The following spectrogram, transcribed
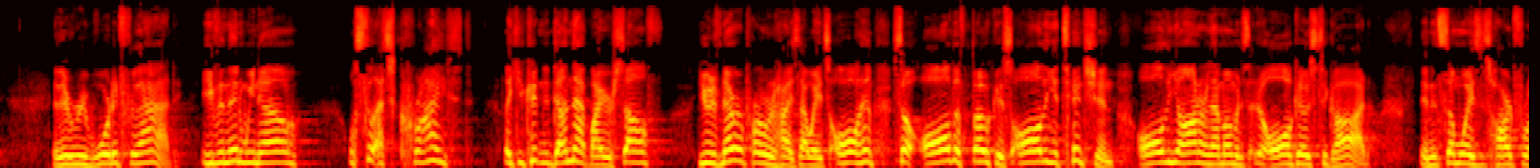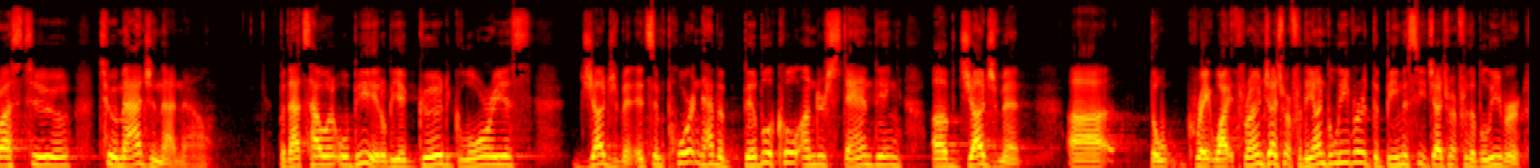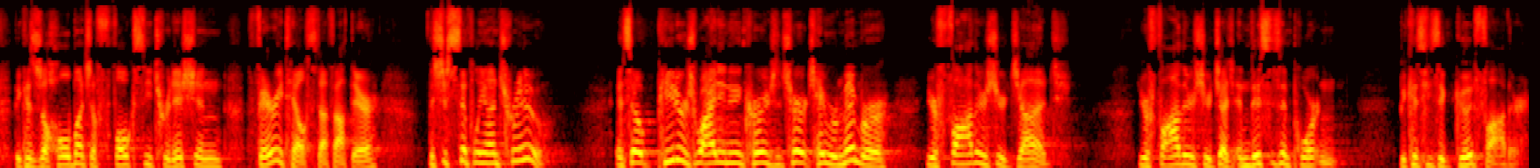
and they're rewarded for that. Even then, we know, well, still, that's Christ. Like, you couldn't have done that by yourself. You would have never prioritized that way. It's all Him. So, all the focus, all the attention, all the honor in that moment, it all goes to God. And in some ways, it's hard for us to, to imagine that now. But that's how it will be. It'll be a good, glorious judgment. It's important to have a biblical understanding of judgment. Uh, the great white throne judgment for the unbeliever, the Bema seat judgment for the believer, because there's a whole bunch of folksy tradition fairy tale stuff out there that's just simply untrue. And so Peter's writing to encourage the church, hey, remember, your father's your judge. Your father's your judge. And this is important because he's a good father.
